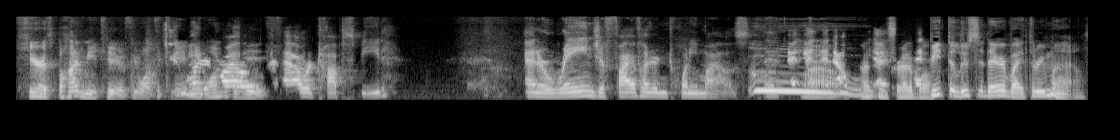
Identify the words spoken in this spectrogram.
Here, it's behind me too. If you want the Canadian 200 one, miles an hour top speed and a range of 520 miles. And, and- and- and that- That's yes, incredible. Beat the Lucid Air by three miles.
